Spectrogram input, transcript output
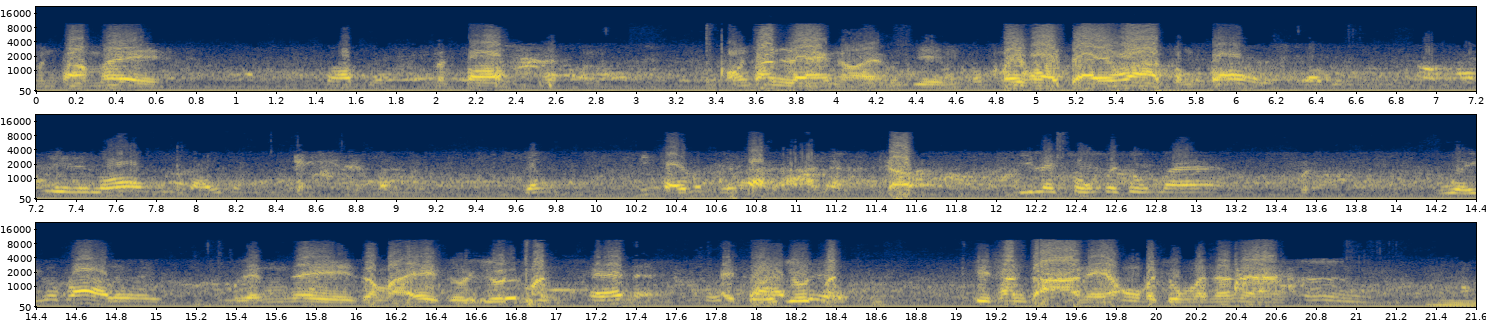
มันทำให้มันซอฟต์ของท่านแรงหน่อยบางทีไม่พอใจว่าตรงๆยังนิสัยมันเหมือนทหารอะครับมีอะไรตรงไปตรงมา หวยก็ว่าเลย เหมือนในสมัยไอ้สุรยุทธ์มันแค้นอะไอ้สุรยุทธ์มันที่ท่านด่าในห้องประชุมวันนั้นนะอืมอืม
